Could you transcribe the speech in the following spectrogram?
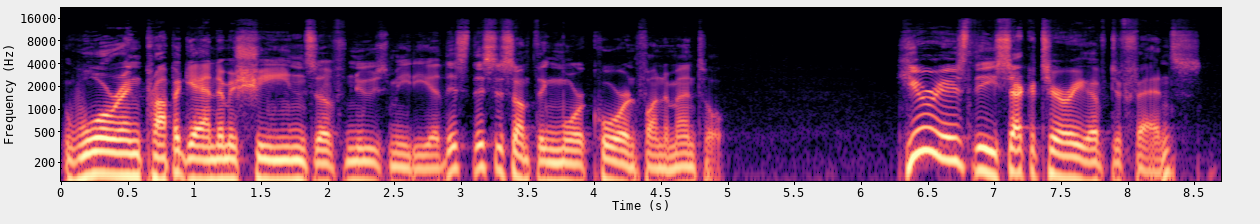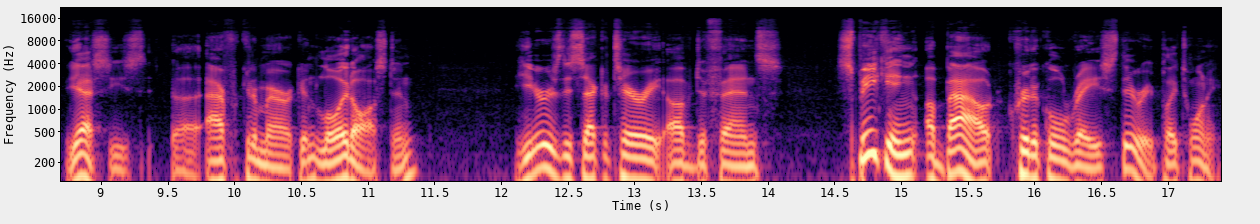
warring propaganda machines of news media. This this is something more core and fundamental. Here is the Secretary of Defense. Yes, he's uh, African American, Lloyd Austin. Here is the Secretary of Defense speaking about critical race theory. Play 20.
